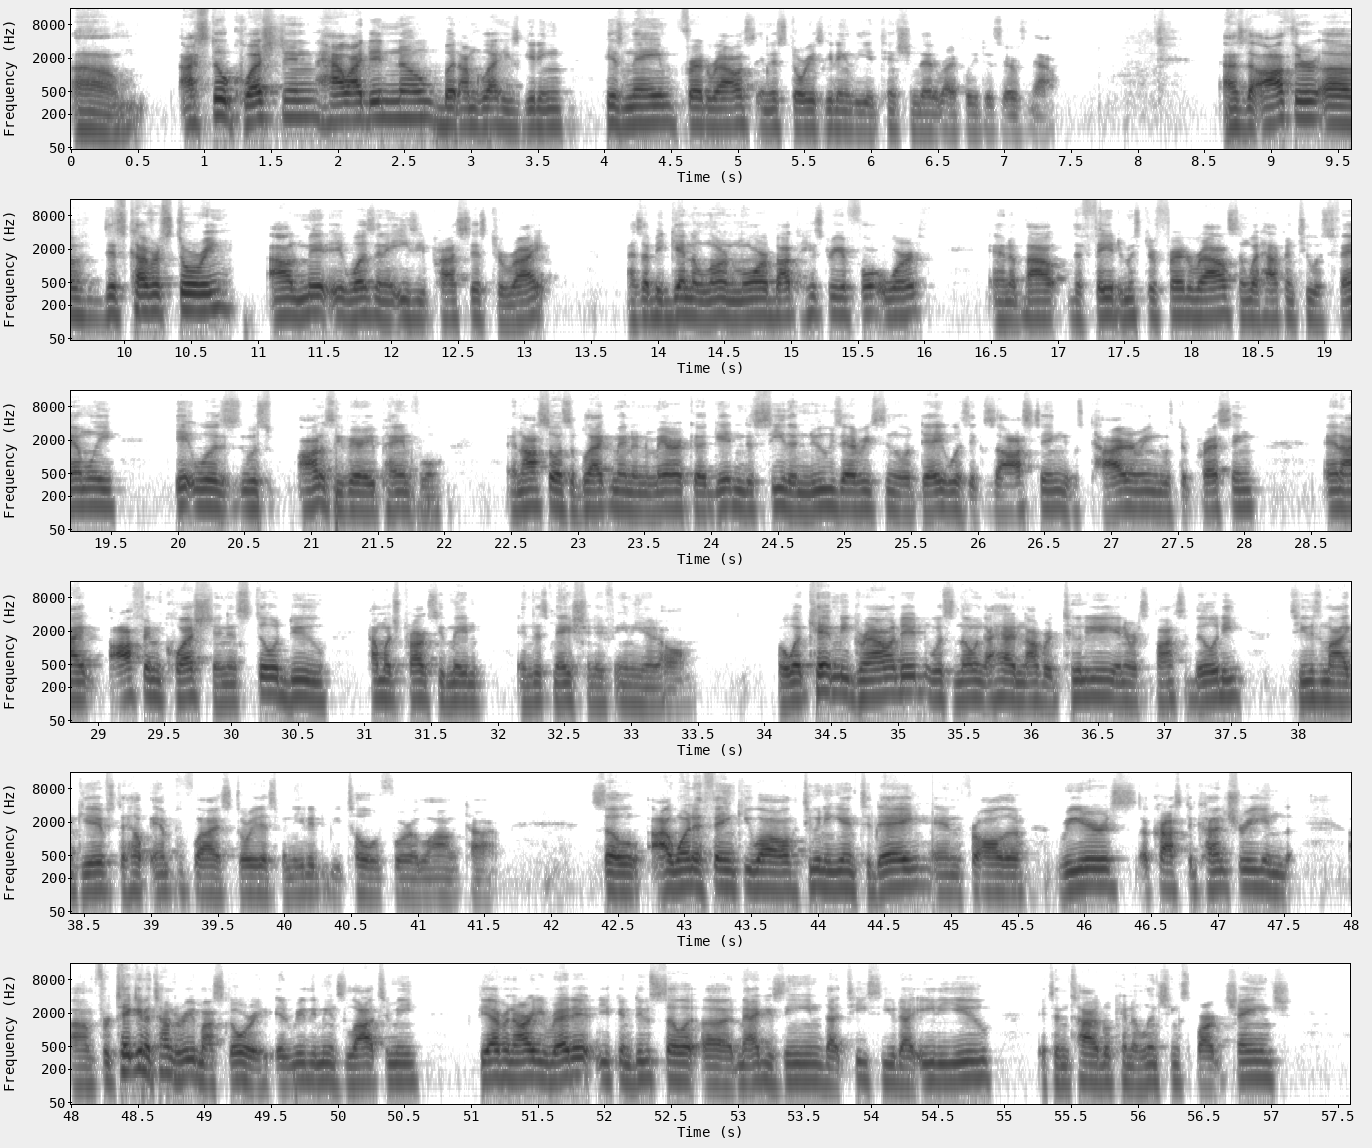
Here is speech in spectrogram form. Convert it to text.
Um, I still question how I didn't know, but I'm glad he's getting his name, Fred Rouse, and his story is getting the attention that it rightfully deserves now. As the author of this cover story, I'll admit it wasn't an easy process to write. As I began to learn more about the history of Fort Worth and about the fate of Mr. Fred Rouse and what happened to his family, it was it was honestly very painful and also as a black man in America, getting to see the news every single day was exhausting. It was tiring. It was depressing. And I often question and still do how much progress we've made in this nation, if any at all. But what kept me grounded was knowing I had an opportunity and a responsibility to use my gifts to help amplify a story that's been needed to be told for a long time. So I want to thank you all tuning in today and for all the readers across the country and um, for taking the time to read my story. It really means a lot to me. If you haven't already read it, you can do so at uh, magazine.tcu.edu. It's entitled Can a Lynching Spark Change?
